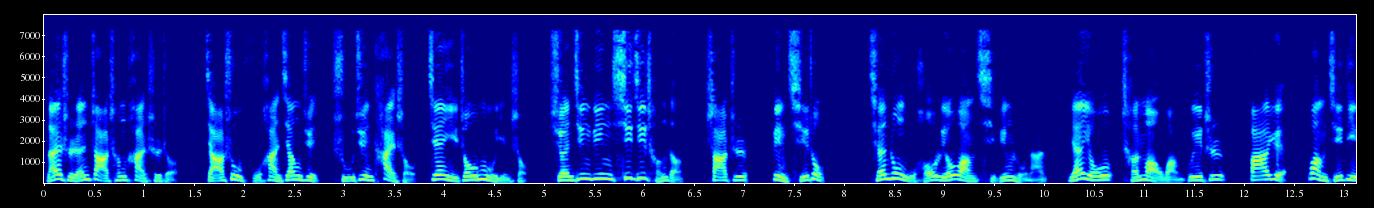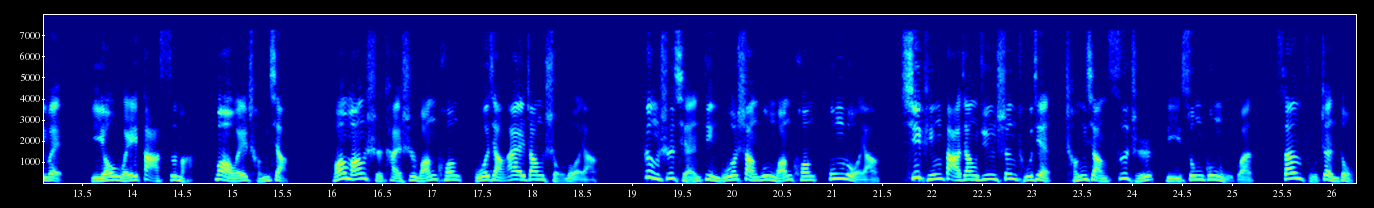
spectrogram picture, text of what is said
来使人诈称汉使者，假述辅汉将军、蜀郡太守兼益州牧印绶，选精兵西击城等，杀之，并其众。前中武侯刘望起兵汝南，言由陈茂往归之。八月，望即帝位，以由为大司马，茂为丞相。王莽使太师王匡国将哀章守洛阳，更使遣定国上公王匡攻洛阳。西平大将军申屠建、丞相司职李松攻武关，三府震动。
